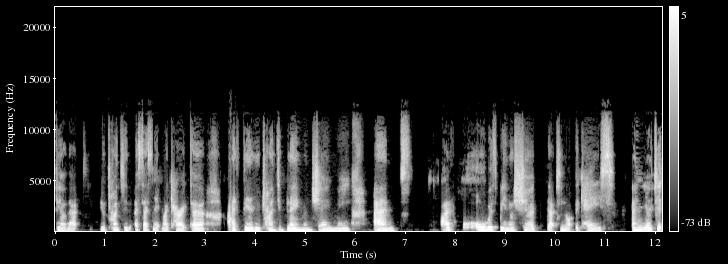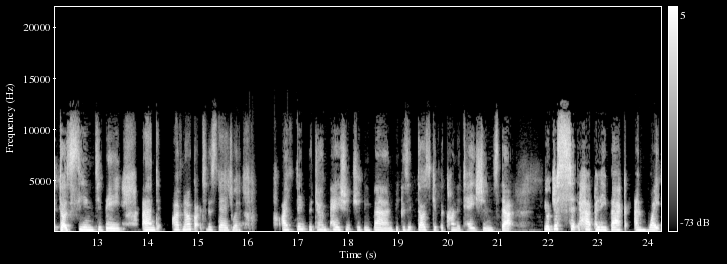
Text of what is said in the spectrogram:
feel that you're trying to assassinate my character. I feel you're trying to blame and shame me. And I've always been assured that's not the case. And yet it does seem to be. And I've now got to the stage where I think the term patient should be banned because it does give the connotations that you'll just sit happily back and wait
